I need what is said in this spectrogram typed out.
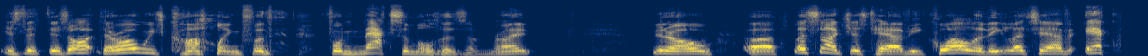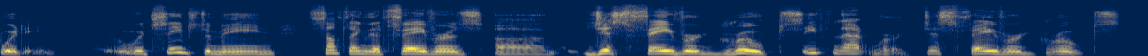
is that there's all, they're always calling for for maximalism, right? You know, uh, let's not just have equality, let's have equity, which seems to mean something that favors uh, disfavored groups, even that word, disfavored groups.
